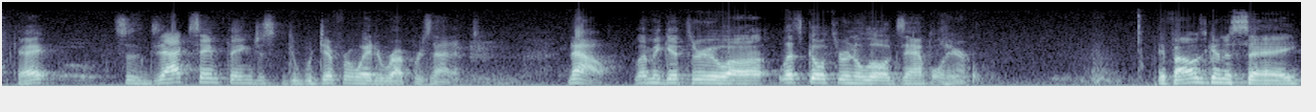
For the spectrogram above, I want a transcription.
Okay? It's the exact same thing, just a different way to represent it. Now, let me get through, uh, let's go through in a little example here. If I was going to say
